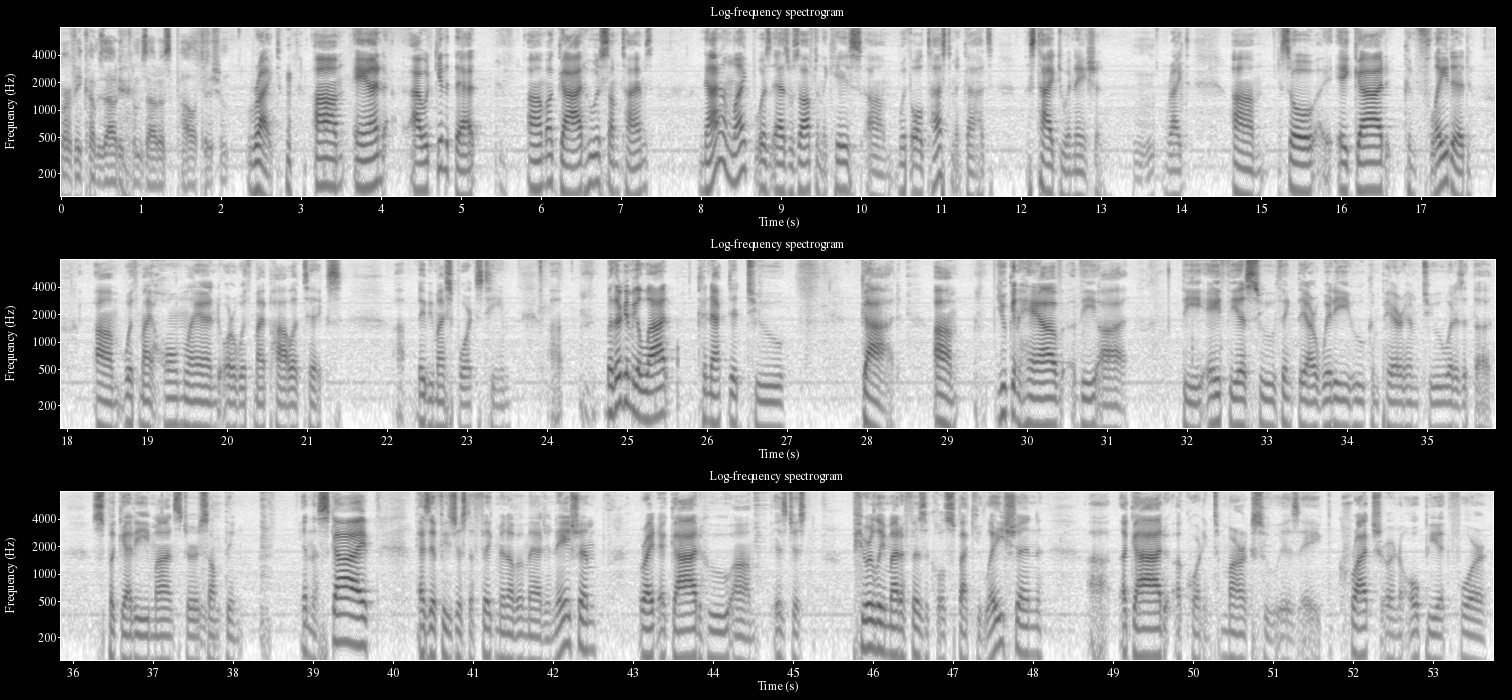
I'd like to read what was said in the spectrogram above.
Or if he comes out, he comes out as a politician. Right. um, and I would get at that. Um, a God who is sometimes, not unlike was as was often the case um, with Old Testament gods, is tied to a nation. Right. Um, so a- a God conflated um, with my homeland or with my politics, uh, maybe my sports team. Uh, but there can be a lot connected to God. Um, you can have the uh, the atheists who think they are witty, who compare him to what is it, the spaghetti monster or something in the sky, as if he's just a figment of imagination, right? A God who um, is just purely metaphysical speculation. Uh, a God, according to Marx, who is a crutch or an opiate for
